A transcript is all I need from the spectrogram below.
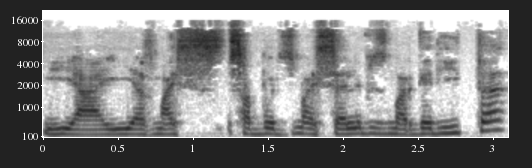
E aí as mais sabores mais célebres, Margarita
